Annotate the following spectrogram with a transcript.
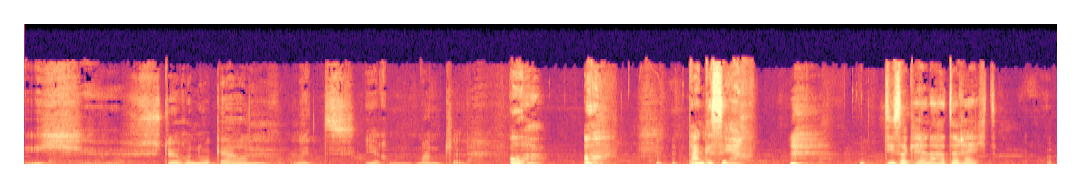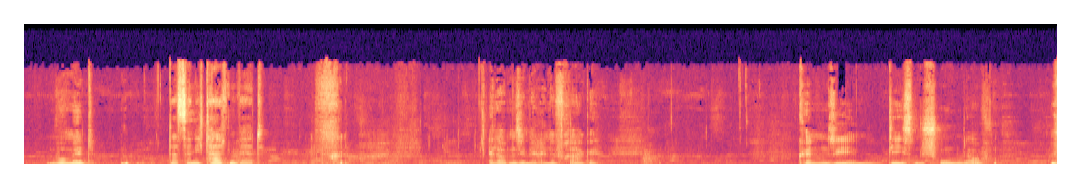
Ich äh, störe nur gern mit Ihrem Mantel. Oh, oh danke sehr. Dieser Kellner hatte recht. Womit? dass er nicht halten wird. Erlauben Sie mir eine Frage. Können Sie in diesen Schuhen laufen?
